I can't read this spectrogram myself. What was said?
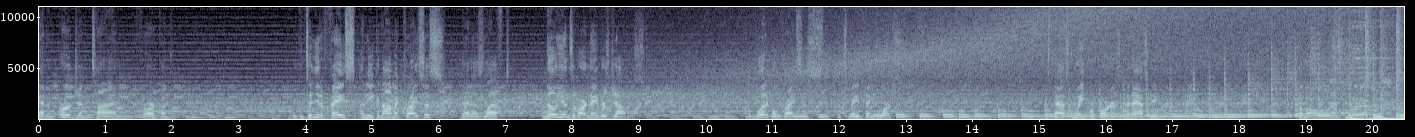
at an urgent time for our country. We continue to face an economic crisis that has left millions of our neighbors jobless, and a political crisis that's made things worse. This past week, reporters have been asking, come on, let's work.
